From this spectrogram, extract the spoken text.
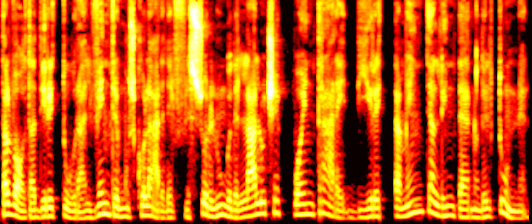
Talvolta addirittura il ventre muscolare del flessore lungo dell'alluce può entrare direttamente all'interno del tunnel,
